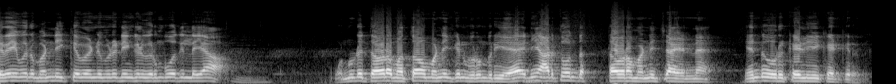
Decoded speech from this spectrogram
இறைவன் மன்னிக்க வேண்டும் என்று நீங்கள் விரும்புவதில்லையா? உன்னுடைய தவிர மற்றவன் மன்னிக்கணும் விரும்புகிறிய நீ அடுத்தவன் தவறை மன்னிச்சா என்ன? என்று ஒரு கேள்வியை கேட்கிறது.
